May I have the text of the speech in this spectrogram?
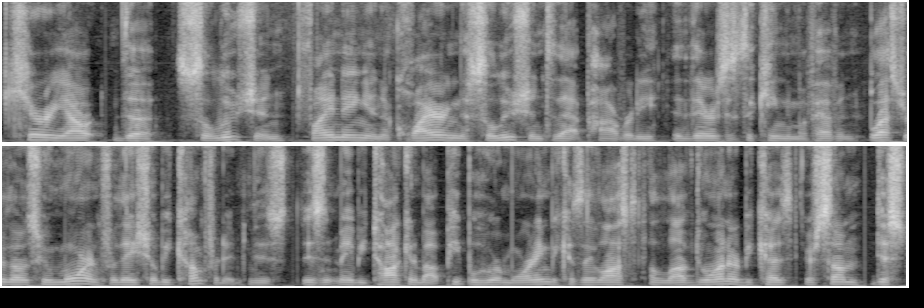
carry out the solution, finding and acquiring the solution to that poverty. Theirs is the kingdom of heaven. Blessed are those who mourn, for they shall be comforted. This isn't maybe talking about people who are mourning because they lost a loved one or because there's some distress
